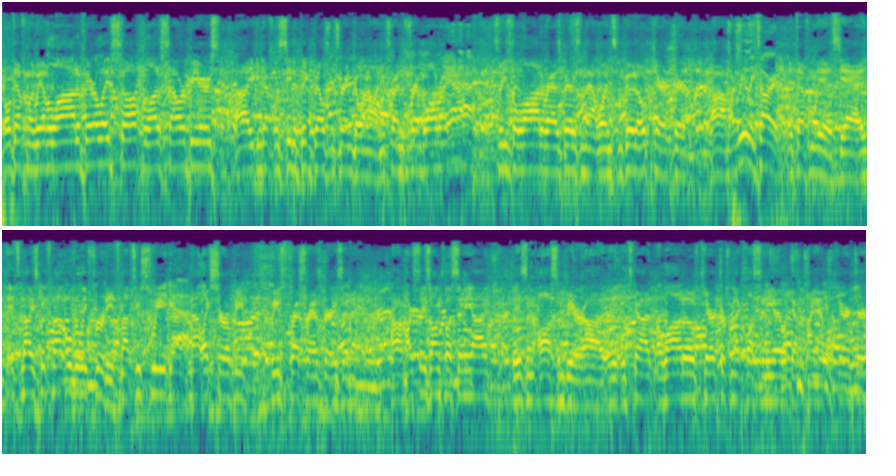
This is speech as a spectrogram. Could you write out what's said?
Well, definitely. We have a lot of barrel aged stuff, a lot of sour beers. Uh, you can definitely see the big Belgian trend going on. You're trying the framboise right now. So he used a lot of raspberries in that one, some good oak character. Um, really tart. Is, yeah. It's nice, but it's not overly fruity. It's not too sweet, Yeah. not, not like syrupy. We use fresh raspberries in it. Um, our Saison Claussenii is an awesome beer. Uh, it- it's got a lot of character from that Claussenii, like that pineapple character.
